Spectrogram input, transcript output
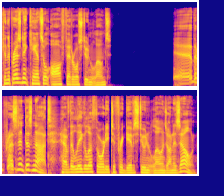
Can the president cancel all federal student loans? Uh, the president does not have the legal authority to forgive student loans on his own.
